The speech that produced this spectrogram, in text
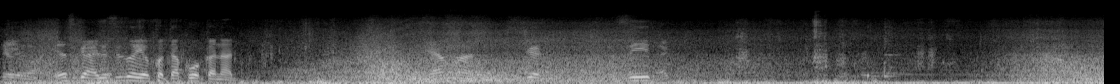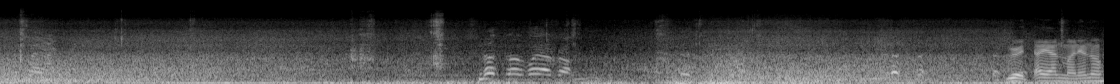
Jelly water. yes guys, this is how you cut a coconut. Yeah man. Straight. See Viagra. Great iron man, you know.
